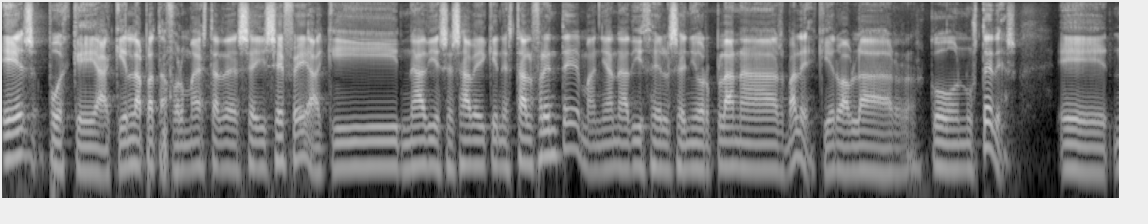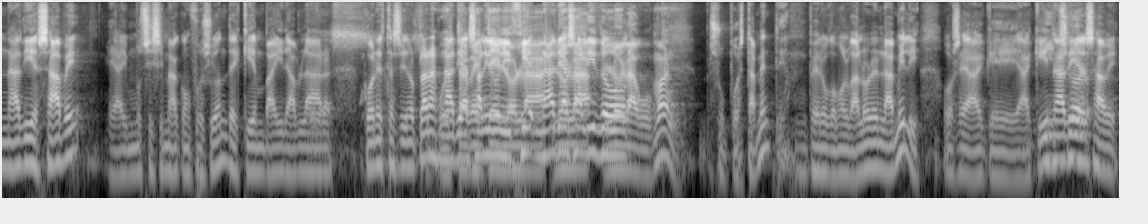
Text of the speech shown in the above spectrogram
es pues que aquí en la plataforma esta de 6F, aquí nadie se sabe quién está al frente. Mañana dice el señor Planas, vale, quiero hablar con ustedes. Eh, nadie sabe, hay muchísima confusión de quién va a ir a hablar con este señor Planas. Nadie ha salido Lola- nadie ha salido Lola Guzmán. supuestamente, pero como el valor en la mili. O sea que aquí Dicho- nadie sabe.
